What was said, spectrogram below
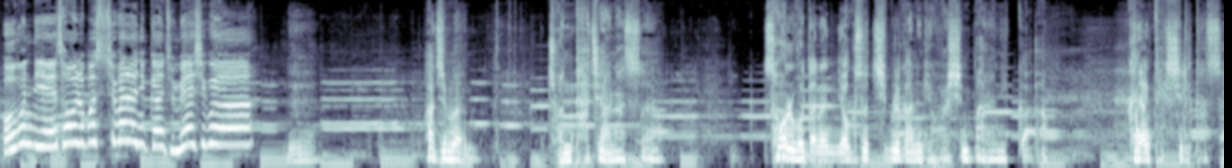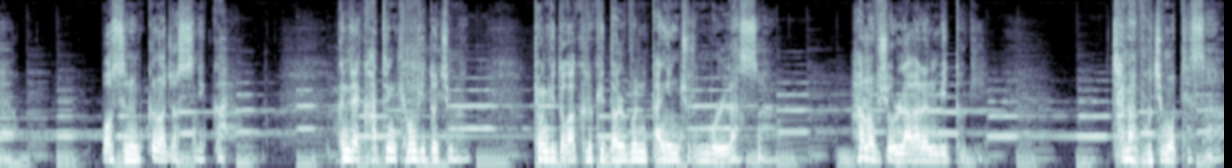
5분 뒤에 서울로 버스 출발하니까 준비하시고요. 네 하지만 전 타지 않았어요 서울보다는 여기서 집을 가는 게 훨씬 빠르니까 그냥 택시를 탔어요. 버스는 끊어졌으니까요. 근데 같은 경기도지만 경기도가 그렇게 넓은 땅인 줄은 몰랐어요. 한없이 올라가는 미터기 참아보지 못했어요.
